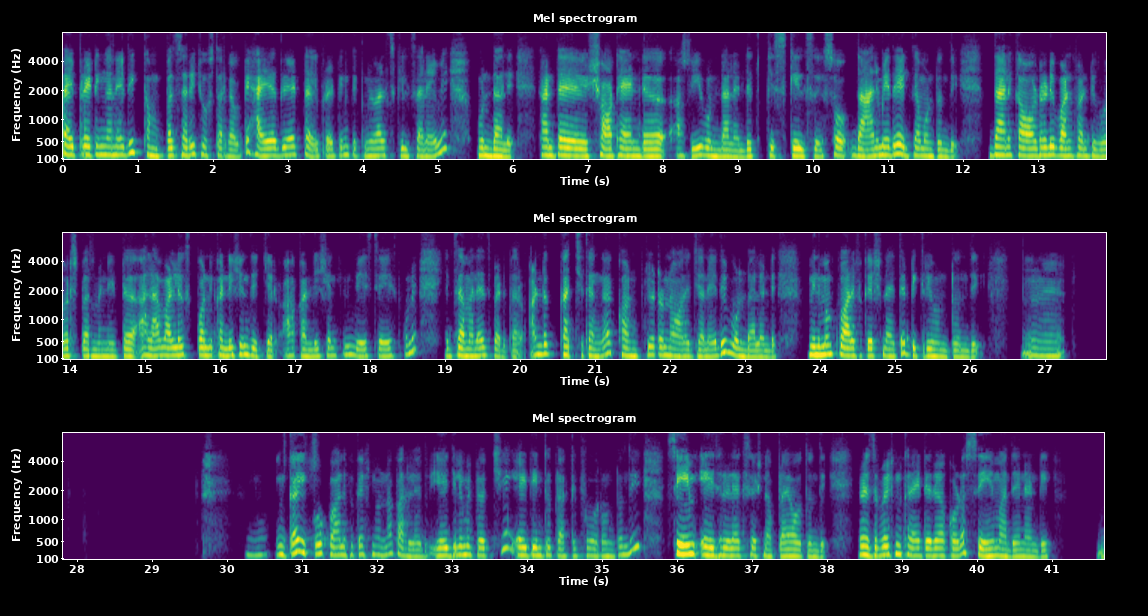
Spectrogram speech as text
టైప్ రైటింగ్ అనేది కంపల్సరీ చూస్తారు కాబట్టి higher grade type writing technical skills అనేవి ఉండాలి. అంటే షార్ట్ హ్యాండ్ అవి ఉండాలండి స్కిల్స్. సో దాని మీదే ఎగ్జామ్ ఉంటుంది. దానికి already one twenty words per minute అలా వాళ్ళు కొన్ని కండిషన్స్ ఇచ్చారు. ఆ కండిషన్స్ని బేస్ చేసుకుని ఎగ్జామ్ అనేది పెడతారు. అండ్ ఖచ్చితంగా కంప్యూటర్ నాలెడ్జ్ అనేది ఉండాలండి. మినిమం క్వాలిఫికేషన్ అయితే డిగ్రీ ఉంటుంది. ఇంకా ఎక్కువ క్వాలిఫికేషన్ ఉన్నా పర్లేదు. ఏజ్ లిమిట్ వచ్చి ఎయిటీన్ టు థర్టీ ఫోర్ ఉంటుంది. సేమ్ ఏజ్ రిలాక్సేషన్ అప్లై అవుతుంది. రిజర్వేషన్ క్రైటీరియా కూడా సేమ్ అదేనండి.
